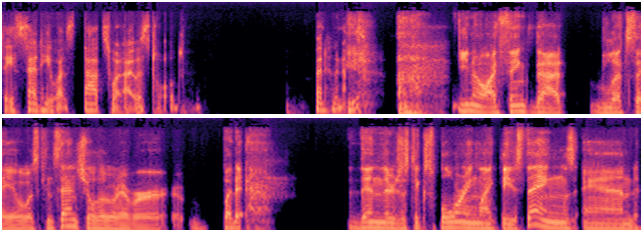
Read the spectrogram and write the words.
they said he was. That's what I was told. But who knows? Yeah. You know, I think that let's say it was consensual or whatever, but it, then they're just exploring like these things and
